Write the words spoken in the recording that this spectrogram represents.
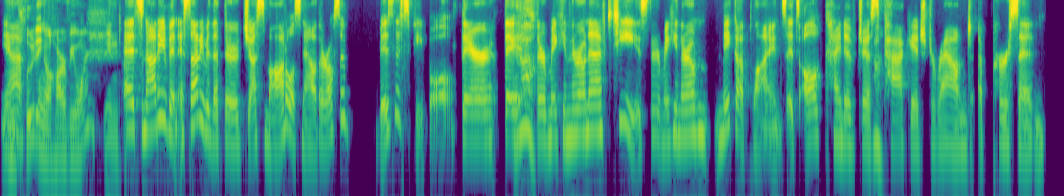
yeah. including a harvey weinstein and it's not even it's not even that they're just models now they're also business people. They're they yeah. they're making their own NFTs. They're making their own makeup lines. It's all kind of just yeah. packaged around a person,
